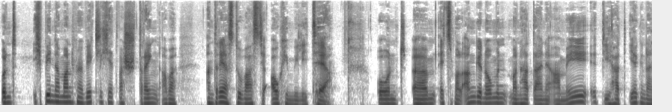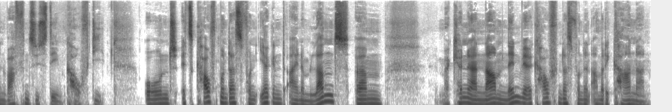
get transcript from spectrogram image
Und ich bin da manchmal wirklich etwas streng, aber Andreas, du warst ja auch im Militär. Und ähm, jetzt mal angenommen, man hat eine Armee, die hat irgendein Waffensystem, kauft die. Und jetzt kauft man das von irgendeinem Land. Ähm, man kann ja einen Namen nennen, wir kaufen das von den Amerikanern.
